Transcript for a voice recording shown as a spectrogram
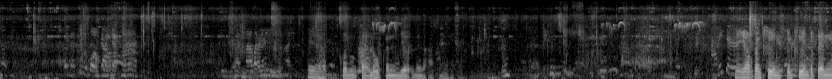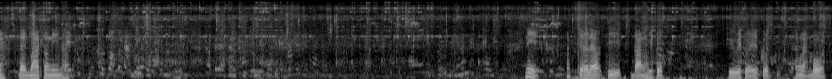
นี่นะครับ คนถ่ายรูปกันเยอะเลยนะครับนี่ครับกลางคืนกลางคืนจะเป็นแลนด์มาร์คตรงนี้นะครับ นี่เจอแล้วที่ดังที่สุดวิวสวยที่สุดข้างหลังโบสถ์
